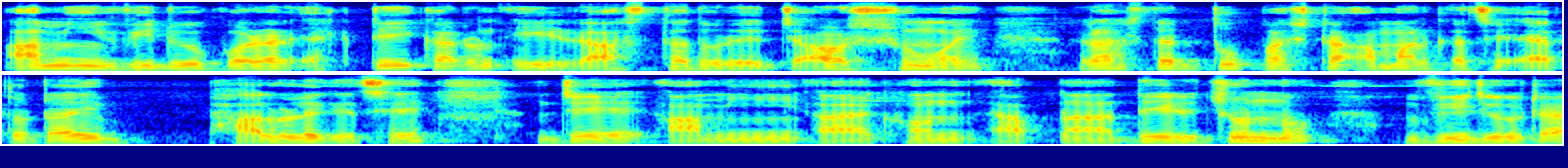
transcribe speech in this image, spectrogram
আমি ভিডিও করার একটাই কারণ, এই রাস্তা ধরে যাওয়ার সময় রাস্তার দুপাশটা আমার কাছে এতটাই ভালো লেগেছে যে আমি এখন আপনাদের জন্য ভিডিওটা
